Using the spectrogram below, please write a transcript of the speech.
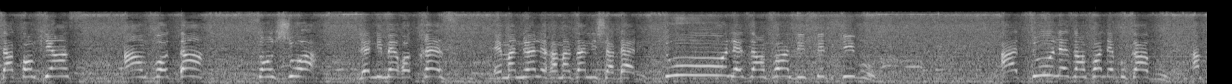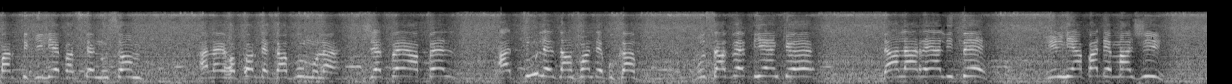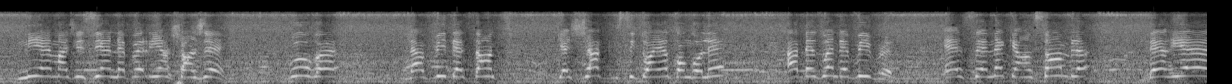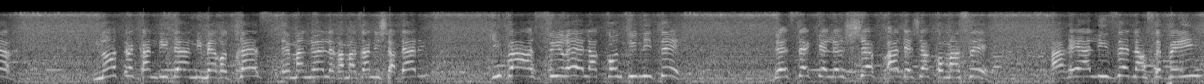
sa confiance en votant son choix, le numéro 13, Emmanuel Ramazani Chadari. Tous les enfants du sud Kivu, à tous les enfants de Bukavu, en particulier parce que nous sommes à l'aéroport de Kavumula, je fais appel à tous les enfants de Bukavu. Vous savez bien que dans la réalité, il n'y a pas de magie, ni un magicien ne peut rien changer pour euh, la vie décente que chaque citoyen congolais a besoin de vivre. Et ce n'est qu'ensemble, derrière notre candidat numéro 13, Emmanuel Ramazani Chadari, qui va assurer la continuité de ce que le chef a déjà commencé à réaliser dans ce pays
